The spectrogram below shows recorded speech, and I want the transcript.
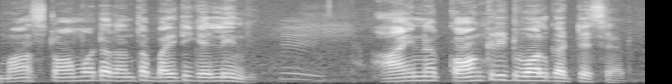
మా స్టామ్ వాటర్ అంతా బయటికి వెళ్ళింది. ఆయన కాంక్రీట్ వాల్ కట్టేశాడు.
